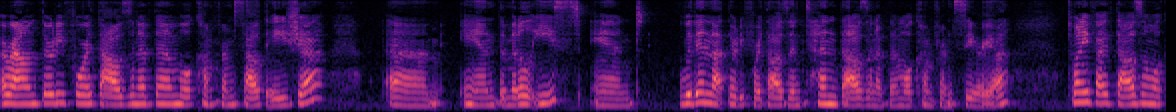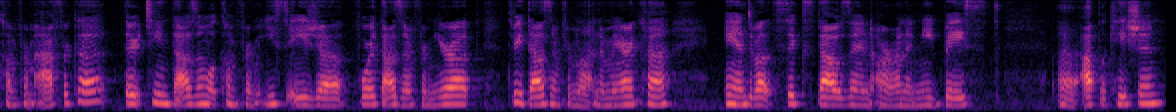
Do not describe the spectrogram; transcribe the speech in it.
around 34,000 of them will come from South Asia um, and the Middle East, and within that 34,000, 10,000 of them will come from Syria. 25,000 will come from Africa, 13,000 will come from East Asia, 4,000 from Europe, 3,000 from Latin America, and about 6,000 are on a need based uh, application.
